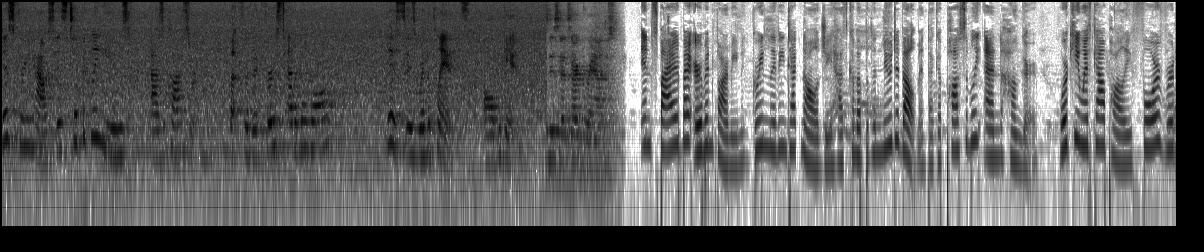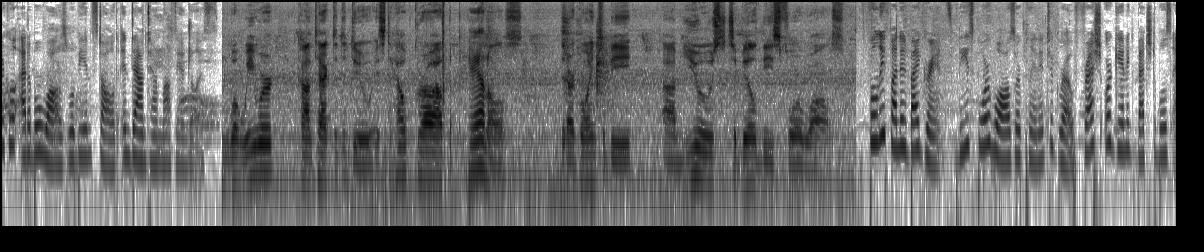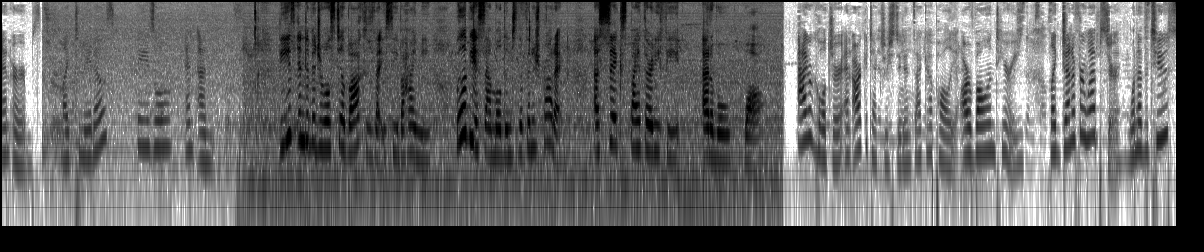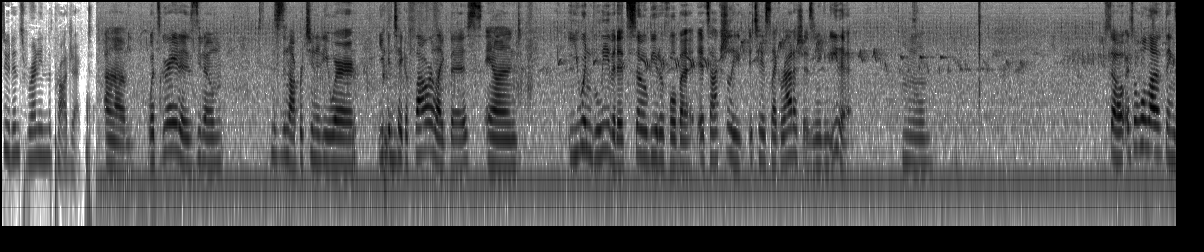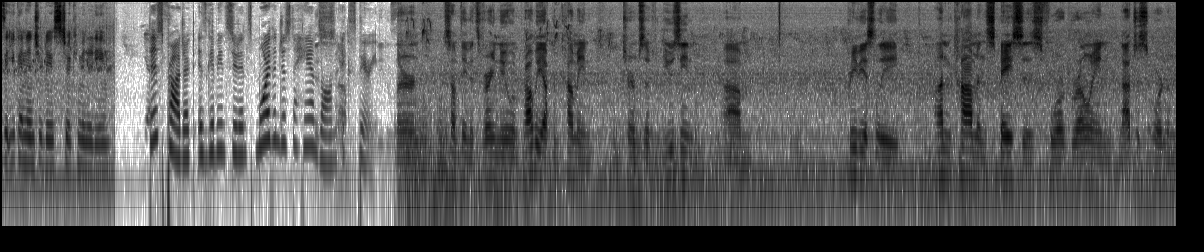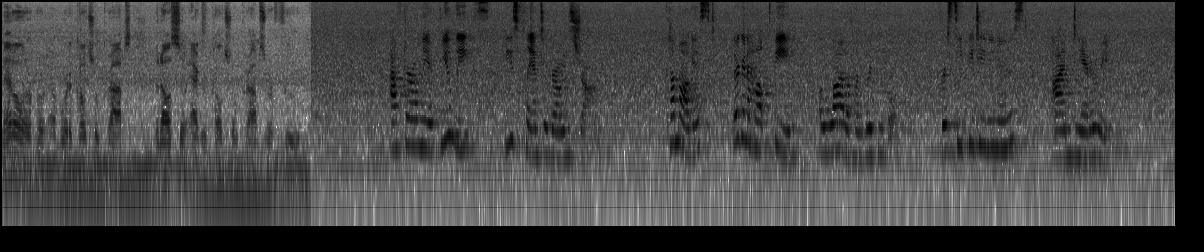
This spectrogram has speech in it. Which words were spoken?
This greenhouse is typically used as a classroom, but for the first edible wall, this is where the plants all began. This is our grant. Inspired by urban farming, Green Living Technology has come up with a new development that could possibly end hunger. Working with Cal Poly, four vertical edible walls will be installed in downtown Los Angeles. What we were contacted to do is to help grow out the panels that are going to be um, used to build these four walls. Fully funded by grants, these four walls were planted to grow fresh organic vegetables and herbs like tomatoes, basil, and onions. These individual steel boxes that you see behind me will be assembled into the finished product, a 6 by 30 feet edible wall. Agriculture and architecture students at Cal Poly are volunteering, like Jennifer Webster, one of the two students running the project. Um, what's great is, you know, this is an opportunity where you can take a flower like this and you wouldn't believe it. It's so beautiful, but it's actually, it tastes like radishes and you can eat it. Mm. So it's a whole lot of things that you can introduce to a community. This project is giving students more than just a hands-on experience. Learn something that's very new and probably up and coming in terms of using um, previously uncommon spaces for growing not just ornamental or uh, horticultural crops, but also agricultural crops or food. After only a few weeks, these plants are growing strong. Come August, they're going to help feed a lot of hungry people. For CPTV News, I'm Deanna Reed.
